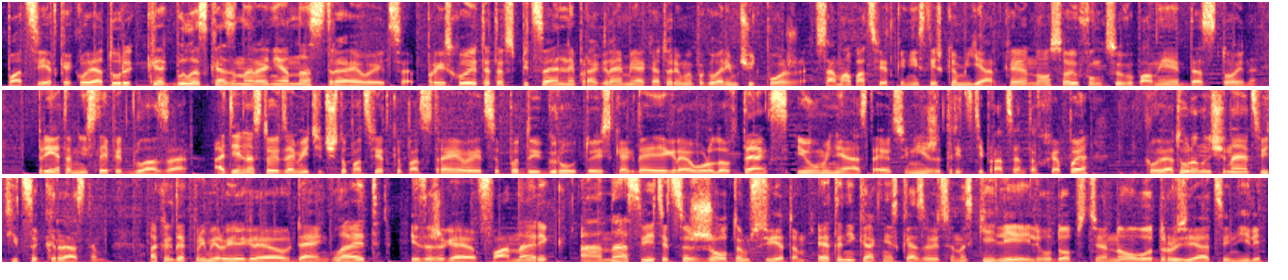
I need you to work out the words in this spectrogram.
Подсветка клавиатуры, как было сказано ранее, настраивается. Происходит это в специальной программе, о которой мы поговорим чуть позже. Сама подсветка не слишком яркая, но свою функцию выполняет достойно. При этом не слепит глаза. Отдельно стоит заметить, что подсветка подстраивается под игру, то есть когда я играю World of Tanks и у меня остается ниже 30% хп, клавиатура начинает светиться красным. А когда, к примеру, я играю в Dying Light и зажигаю фонарик, она светится желтым светом. Это никак не сказывается на скилле или удобстве, но вот друзья оценили.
